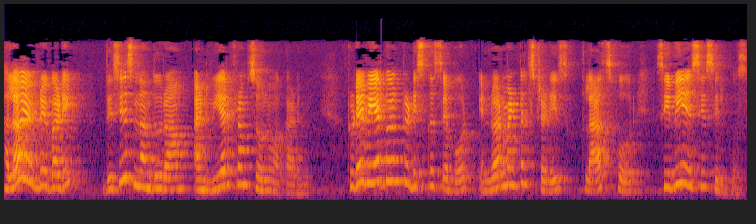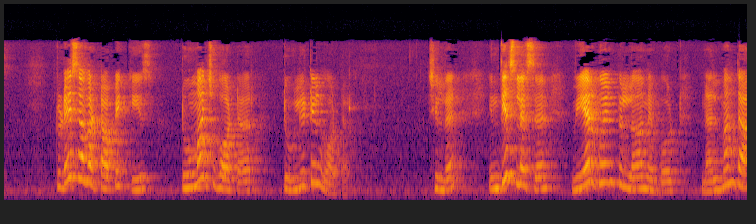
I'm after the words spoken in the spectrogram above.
Hello everybody, this is Nanduram and we are from Sonu Academy. Today we are going to discuss about Environmental Studies Class 4 CBSE syllabus. Today's our topic is Too much water, too little water. Children, in this lesson we are going to learn about Nalgonda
